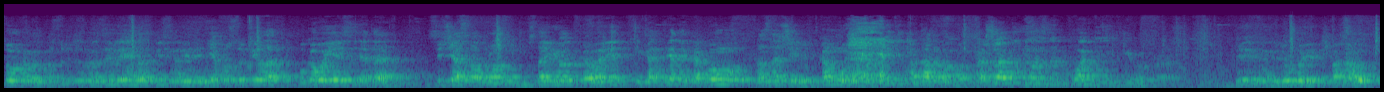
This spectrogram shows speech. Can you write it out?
кто у кого поступило заявление у нас в письменном виде не поступило, у кого есть это сейчас вопрос, встает, говорит и конкретно к какому назначению, кому ответить на данный вопрос. Хорошо? Можно подлинники вопрос. Э, э, Любые, пожалуйста.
